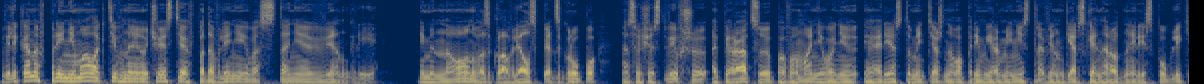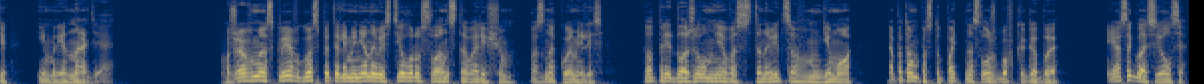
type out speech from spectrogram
Великанов принимал активное участие в подавлении восстания в Венгрии. Именно он возглавлял спецгруппу, осуществившую операцию по выманиванию и аресту мятежного премьер-министра Венгерской Народной Республики Имре Надия. Уже в Москве в госпитале меня навестил Руслан с товарищем, познакомились. Тот предложил мне восстановиться в МГИМО, а потом поступать на службу в КГБ. Я согласился.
